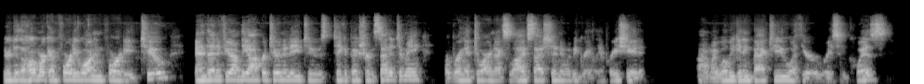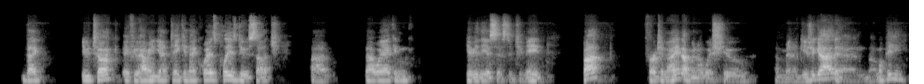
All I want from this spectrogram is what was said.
You're do the homework on 41 and 42. And then if you have the opportunity to take a picture and send it to me or bring it to our next live session, it would be greatly appreciated. Um, I will be getting back to you with your recent quiz that you took. If you haven't yet taken that quiz, please do such. Uh, that way I can give you the assistance you need. But for tonight, I'm going to wish you a Minagijigat and Mama P.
